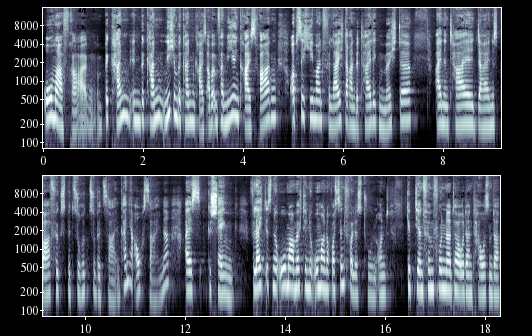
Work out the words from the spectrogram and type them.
Oma fragen, bekannt, in bekannt, nicht im Bekanntenkreis, aber im Familienkreis fragen, ob sich jemand vielleicht daran beteiligen möchte, einen Teil deines BAföGs mit zurückzubezahlen. Kann ja auch sein, ne? als Geschenk. Vielleicht ist eine Oma, möchte eine Oma noch was Sinnvolles tun und gibt dir einen 500er oder einen 1000er,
